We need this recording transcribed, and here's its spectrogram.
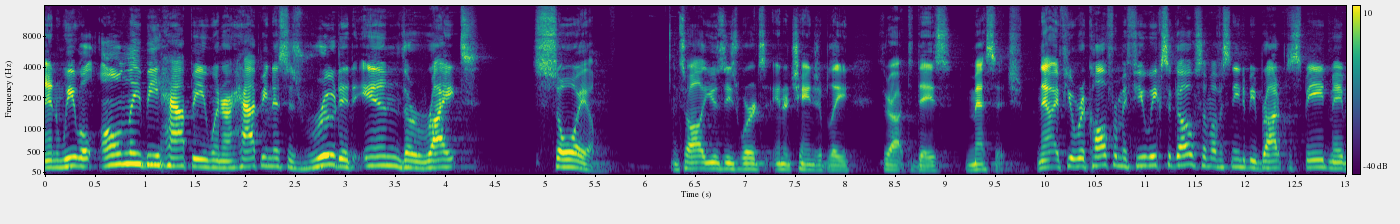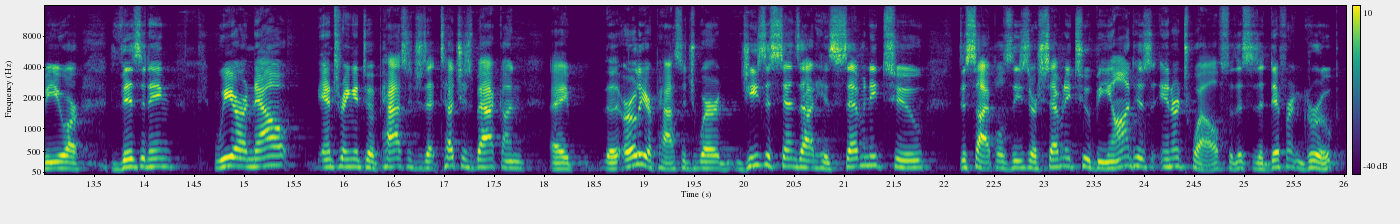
And we will only be happy when our happiness is rooted in the right soil. And so I'll use these words interchangeably throughout today's message. Now, if you recall from a few weeks ago, some of us need to be brought up to speed. Maybe you are visiting. We are now entering into a passage that touches back on a, the earlier passage where Jesus sends out his 72 disciples. These are 72 beyond his inner 12, so this is a different group.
